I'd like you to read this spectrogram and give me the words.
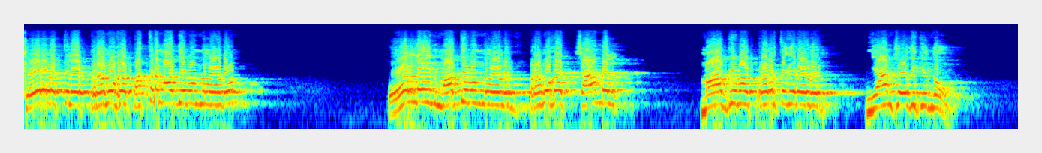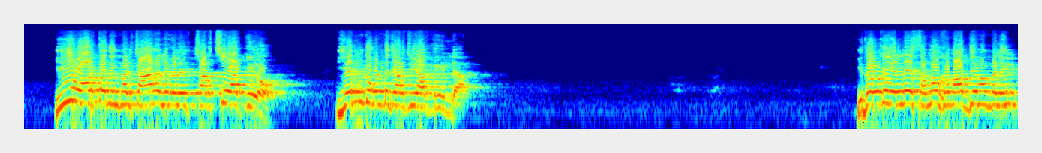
കേരളത്തിലെ പ്രമുഖ പത്രമാധ്യമങ്ങളോടും ഓൺലൈൻ മാധ്യമങ്ങളോടും പ്രമുഖ ചാനൽ മാധ്യമ പ്രവർത്തകരോടും ഞാൻ ചോദിക്കുന്നു ഈ വാർത്ത നിങ്ങൾ ചാനലുകളിൽ ചർച്ചയാക്കിയോ? എന്തുകൊണ്ട് ചർച്ചയാക്കിയില്ല? ഇതൊക്കെയല്ലേ സമൂഹ മാധ്യമങ്ങളിൽ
